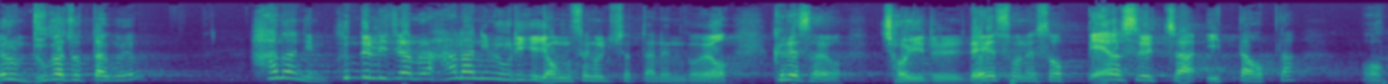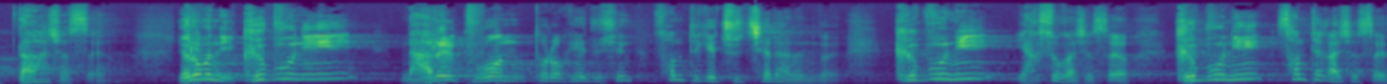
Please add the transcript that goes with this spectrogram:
여러분, 누가 줬다고요? 하나님, 흔들리지 않는 하나님이 우리에게 영생을 주셨다는 거예요. 그래서요, 저희를 내 손에서 빼앗을 자 있다, 없다? 없다 하셨어요. 여러분, 그분이 나를 구원토록 해주신 선택의 주체라는 거예요. 그분이 약속하셨어요. 그분이 선택하셨어요.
